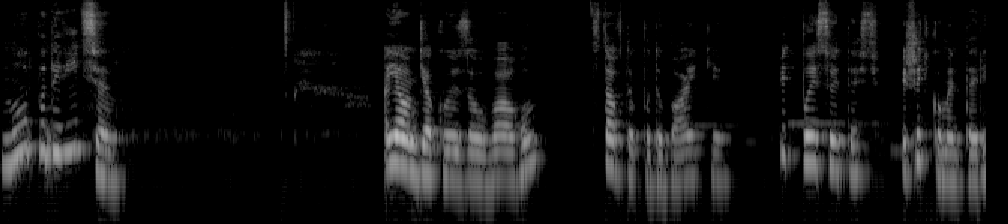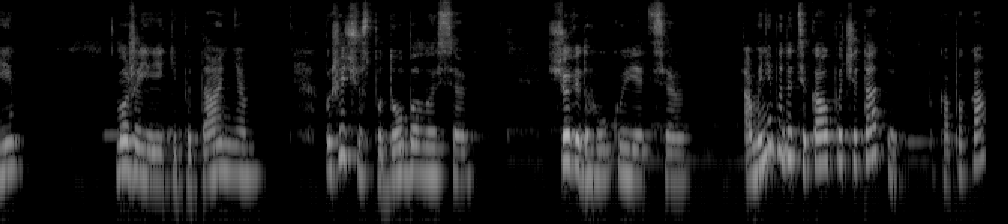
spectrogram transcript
Ну, от подивіться. А я вам дякую за увагу. Ставте вподобайки, підписуйтесь, пишіть коментарі. Може, є які питання. Пишіть, що сподобалося, що відгукується. А мені буде цікаво почитати. Пока-пока.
